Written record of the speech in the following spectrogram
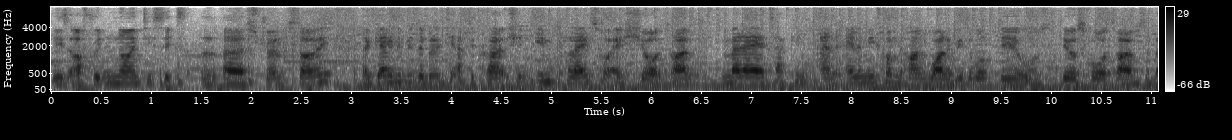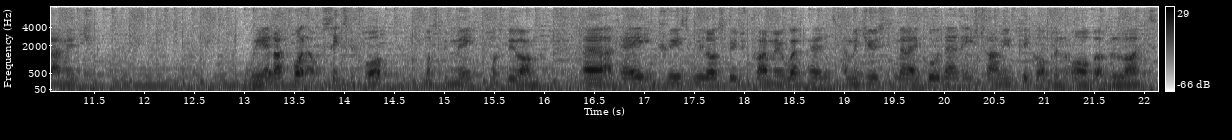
These offering 96 uh, strength, sorry. Again, invisibility after crouching in place for a short time. Melee attacking an enemy from behind while invisible deals, deals 4 times the damage. Weird, I thought that was 6 before. Must be me, must be wrong. Uh, okay, increased reload speed for primary weapons and reduces melee cooldown each time you pick up an orb of light.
